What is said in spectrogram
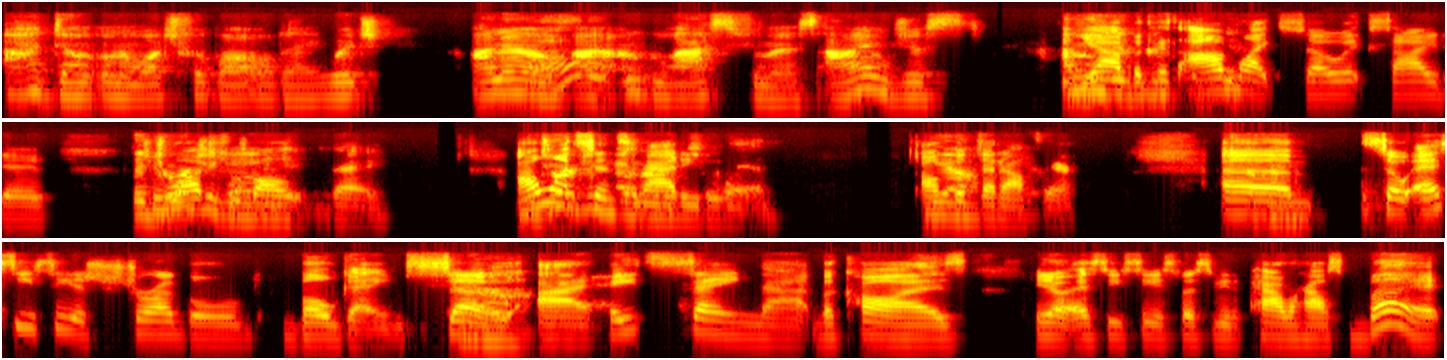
I don't want to watch football all day, which I know I? I'm blasphemous. I'm just, I mean, yeah, because I'm like so excited the to Georgia watch football game. today. The I want Georgia Cincinnati to win. I'll Yeah. put that out there. Um, so SEC has struggled bowl games. So Yeah. I hate saying that because you know SEC is supposed to be the powerhouse, but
